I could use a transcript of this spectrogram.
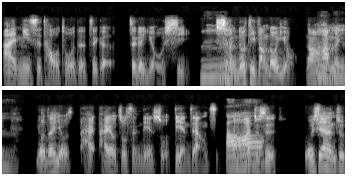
爱密室逃脱的这个这个游戏，就是很多地方都有。然后他们有的有还还有做成连锁店这样子。然后他就是有些人就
